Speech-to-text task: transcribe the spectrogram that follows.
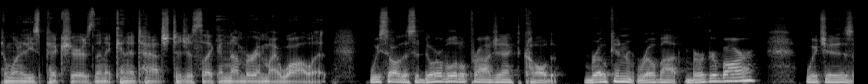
to one of these pictures than it can attach to just like a number in my wallet. We saw this adorable little project called Broken Robot Burger Bar, which is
